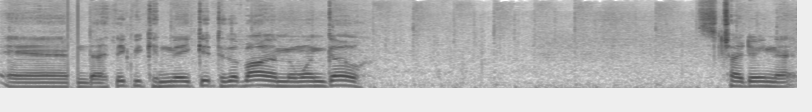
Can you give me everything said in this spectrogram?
And I think we can make it to the bottom in one go. Let's try doing that.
